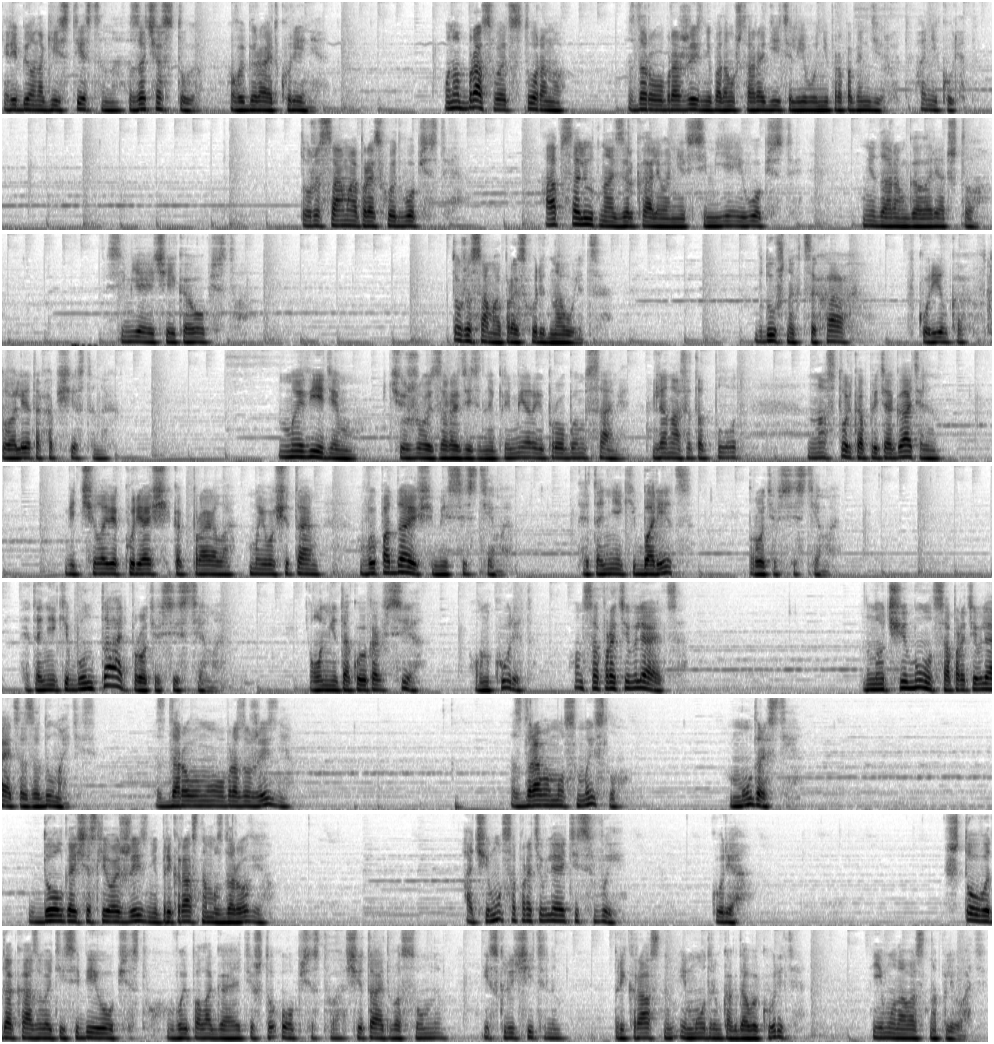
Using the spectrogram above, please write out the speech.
Ребенок, естественно, зачастую выбирает курение. Он отбрасывает в сторону здоровый образ жизни, потому что родители его не пропагандируют, они курят. То же самое происходит в обществе. Абсолютно отзеркаливание в семье и в обществе. Недаром говорят, что Семья – ячейка общества. То же самое происходит на улице. В душных цехах, в курилках, в туалетах общественных. Мы видим чужой заразительный пример и пробуем сами. Для нас этот плод настолько притягателен, ведь человек курящий, как правило, мы его считаем выпадающим из системы. Это некий борец против системы. Это некий бунтарь против системы. Он не такой, как все. Он курит, он сопротивляется. Но чему он сопротивляется, задумайтесь. Здоровому образу жизни? Здравому смыслу? Мудрости? Долгой счастливой жизни, прекрасному здоровью? А чему сопротивляетесь вы, куря? Что вы доказываете себе и обществу? Вы полагаете, что общество считает вас умным, исключительным, прекрасным и мудрым, когда вы курите? Ему на вас наплевать.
